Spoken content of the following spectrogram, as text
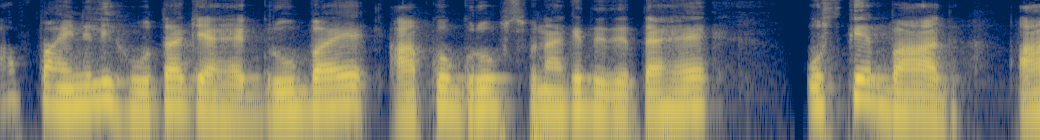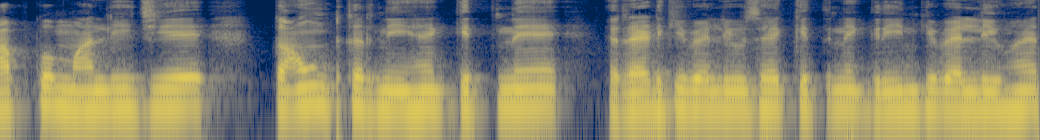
अब फाइनली होता क्या है? ग्रुप बाय आपको ग्रुप्स बना के दे देता है। उसके बाद आपको मान लीजिए काउंट करनी है कितने रेड की वैल्यूज़ है, कितने ग्रीन की वैल्यू हैं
